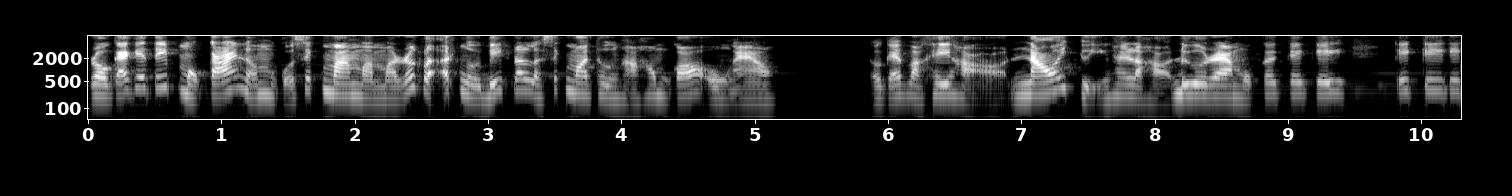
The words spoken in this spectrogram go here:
rồi cái kế tiếp một cái nữa mà của sigma mà mà rất là ít người biết đó là sigma thường họ không có ồn ào. Ờ, ok và khi họ nói chuyện hay là họ đưa ra một cái cái cái cái cái cái,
